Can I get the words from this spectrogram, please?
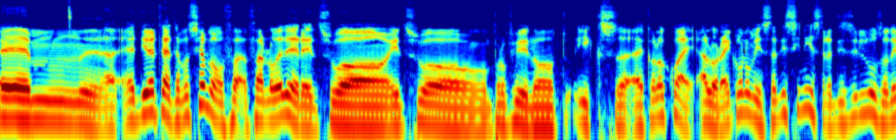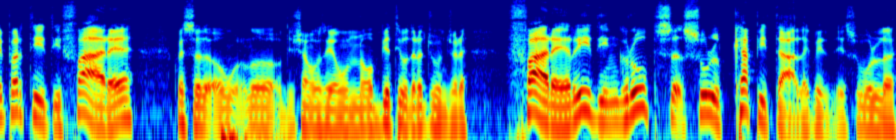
Ehm, è divertente, possiamo fa- farlo vedere il suo, il suo profilo X? Eccolo qua. Allora, economista di sinistra, disilluso dei partiti, fare, questo diciamo così, è un obiettivo da raggiungere, fare reading groups sul capitale, quindi sul,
